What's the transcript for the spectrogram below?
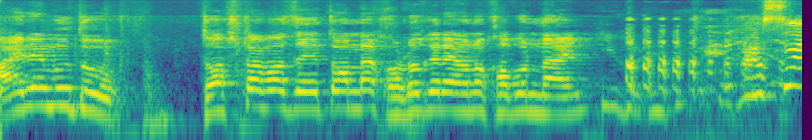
বাইরে মতো দশটা বাজে তো না ঘটকের এখনও খবর নাই। আচ্ছা,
